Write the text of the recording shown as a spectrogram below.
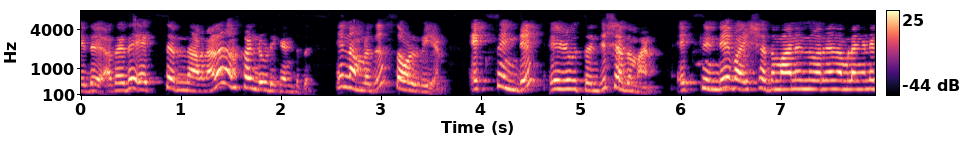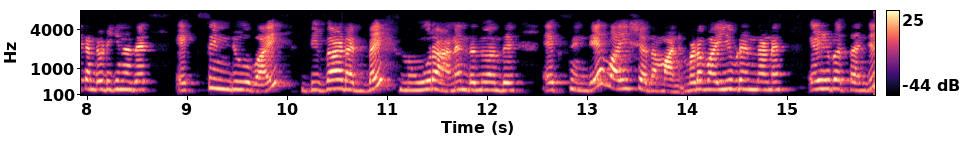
ഏത്? അതായത് എക്സ് എന്താണെന്നാണ് നമുക്ക് കണ്ടുപിടിക്കേണ്ടത്. ഇനി നമ്മളിത് സോൾവ് ചെയ്യണം. എക്സിന്റെ എഴുപത്തഞ്ച് ശതമാനം. എക്സിന്റെ വൈ ശതമാനം എന്ന് പറഞ്ഞാൽ നമ്മൾ എങ്ങനെ കണ്ടുപിടിക്കുന്നത്? X into Y divided by നൂറാണ്. എന്തെന്ന് പറയുന്നത് എക്സിന്റെ വൈ ശതമാനം. ഇവിടെ വൈ ഇവിടെ എന്താണ്? എഴുപത്തഞ്ച്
